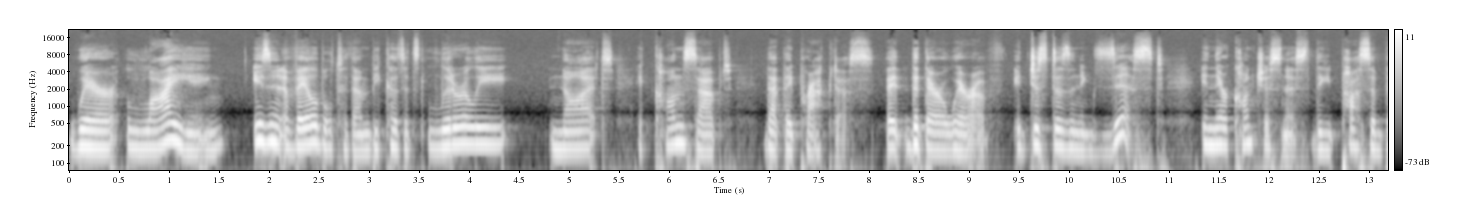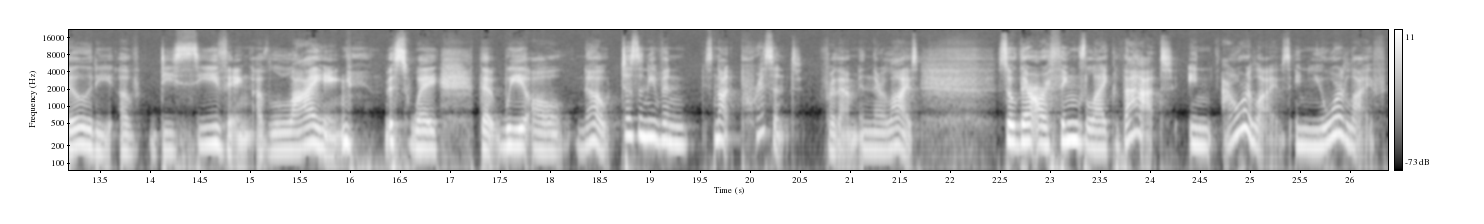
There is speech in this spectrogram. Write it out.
where lying isn't available to them because it's literally not a concept that they practice, eh, that they're aware of. It just doesn't exist in their consciousness. The possibility of deceiving, of lying this way that we all know doesn't even, it's not present for them in their lives. So there are things like that in our lives, in your life.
